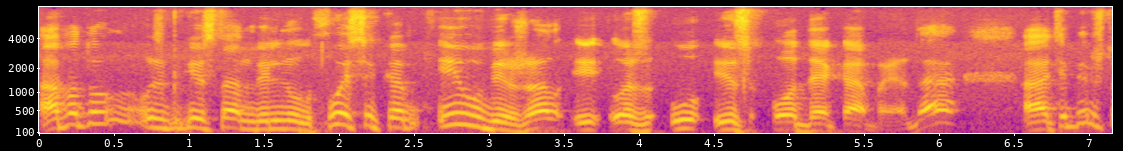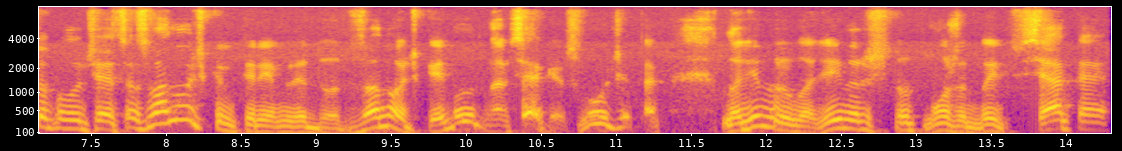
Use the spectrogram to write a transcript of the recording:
А потом Узбекистан вильнул фосиком и убежал из ОДКБ. Да? А теперь что получается? Звоночки в Кремль идут. Звоночки идут на всякий случай. Так, Владимир Владимирович, тут может быть всякое.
